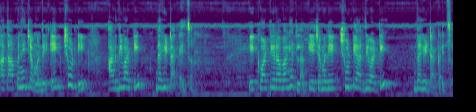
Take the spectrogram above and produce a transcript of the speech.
आता आपण ह्याच्यामध्ये एक छोटी अर्धी वाटी दही टाकायचं. एक वाटी रवा घेतला की याच्यामध्ये एक छोटी अर्धी वाटी दही टाकायचं.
